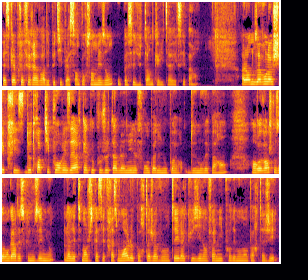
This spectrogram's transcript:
Est-ce qu'elle préférait avoir des petits plats 100% maison ou passer du temps de qualité avec ses parents? Alors nous avons lâché prise. Deux, trois petits pots en réserve, quelques couches de table la nuit ne feront pas de nous de mauvais parents. En revanche, nous avons gardé ce que nous aimions. L'allaitement jusqu'à ses 13 mois, le portage à volonté, la cuisine en famille pour des moments partagés.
